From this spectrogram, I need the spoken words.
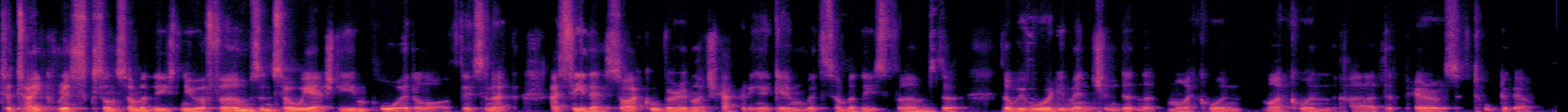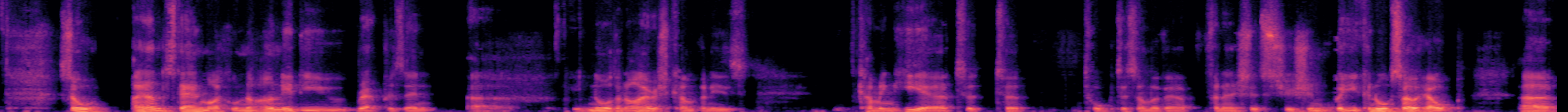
to take risks on some of these newer firms. And so we actually imported a lot of this. And I, I see that cycle very much happening again with some of these firms that, that we've already mentioned and that Michael and Michael and uh, the pair of us have talked about. So I understand, Michael, not only do you represent uh, Northern Irish companies coming here to, to talk to some of our financial institutions, but you can also help uh,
